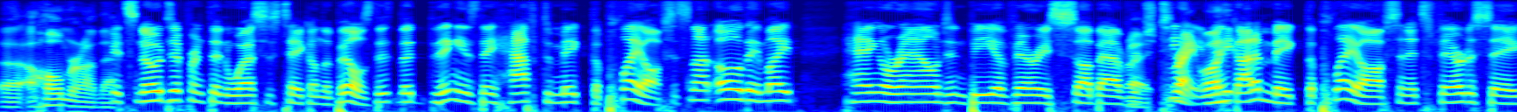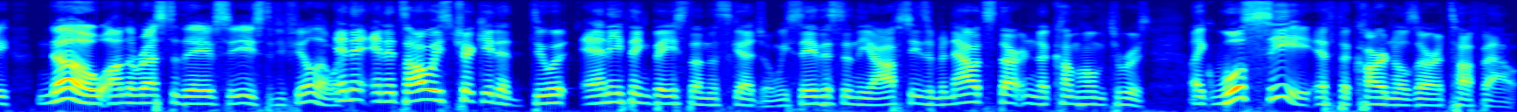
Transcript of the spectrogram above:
uh, a homer on that. It's no different than Wes's take on the Bills. The, the thing is, they have to make the playoffs. It's not, oh, they might hang around and be a very sub-average Right. team. Right, well, they he- got to make the playoffs, and it's fair to say no on the rest of the AFC East if you feel that way. And, it, and it's always tricky to do it anything based on the schedule. We say this in the offseason, but now it's starting to come home to roost. Like we'll see if the Cardinals are a tough out.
